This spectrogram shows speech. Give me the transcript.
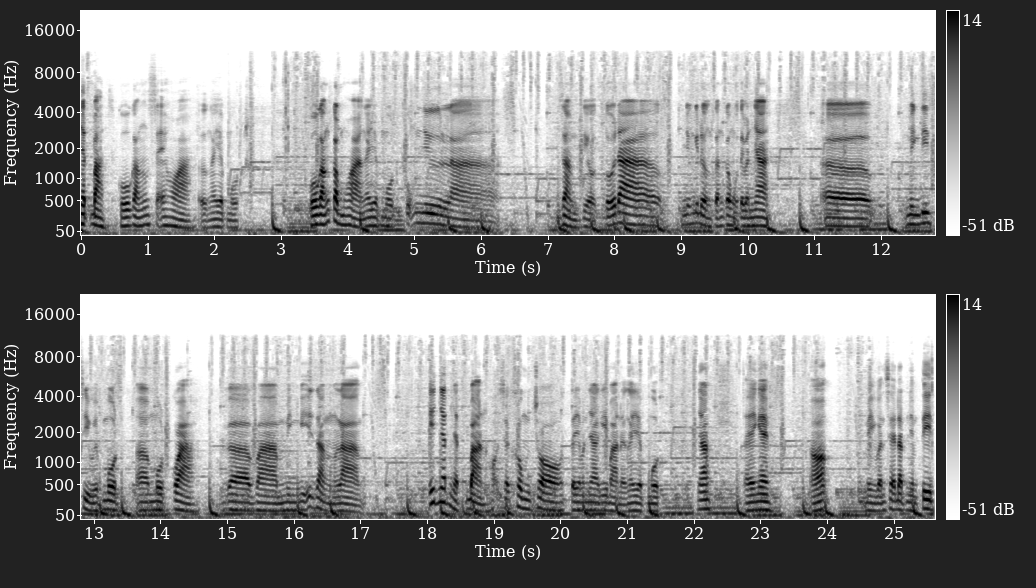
Nhật Bản cố gắng sẽ hòa ở ngay hiệp 1 Cố gắng cầm hòa ngay hiệp 1 cũng như là giảm thiểu tối đa những cái đường tấn công của Tây Ban Nha. Ờ, Mình đi xỉu hiệp 1 uh, ờ, một quả và mình nghĩ rằng là ít nhất Nhật Bản họ sẽ không cho Tây Ban Nha ghi bàn ở ngay hiệp 1 nha. Đấy anh em. Đó. Mình vẫn sẽ đặt niềm tin.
